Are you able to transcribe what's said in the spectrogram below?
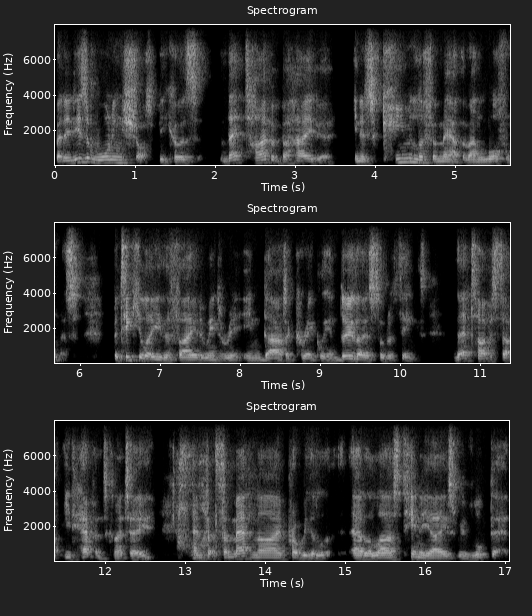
But it is a warning shot because that type of behaviour, in its cumulative amount of unlawfulness, particularly the failure to enter in- data correctly and do those sort of things, that type of stuff, it happens, can I tell you? And for, for Matt and I, probably the, out of the last 10 EAs we've looked at,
